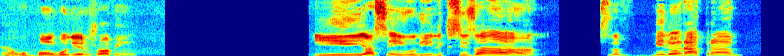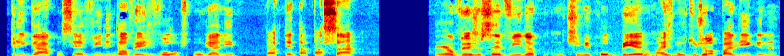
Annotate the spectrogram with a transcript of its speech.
é um bom goleiro, jovem. E assim, o Lille precisa, precisa melhorar para brigar com o Sevilha e talvez Wolfsburg ali para tentar passar. É, eu vejo o Sevilha um time copeiro, mas muito de Europa League, né?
